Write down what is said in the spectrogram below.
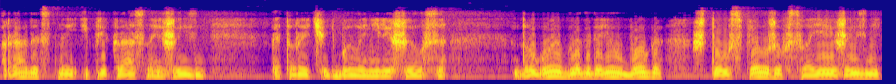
радостной и прекрасной жизнь, которой чуть было не лишился. Другой благодарил Бога, что успел уже в своей жизни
